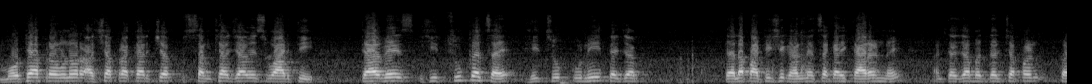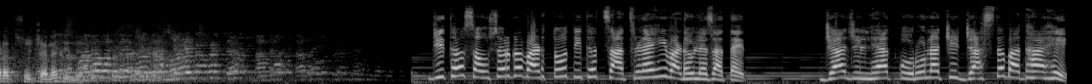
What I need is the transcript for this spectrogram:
मोठ्या प्रमाणावर अशा प्रकारच्या संख्या ज्यावेळेस वाढती त्यावेळेस ही चूकच आहे. ही चूक कुणी त्याच्या त्याला पाठीशी घालण्याचं काही कारण नाही आणि त्याच्याबद्दलच्या पण कडक सूचना दिल्या. जिथं संसर्ग वाढतो तिथं चाचण्याही वाढवल्या जात आहेत. ज्या जिल्ह्यात कोरोनाची जास्त बाधा आहे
